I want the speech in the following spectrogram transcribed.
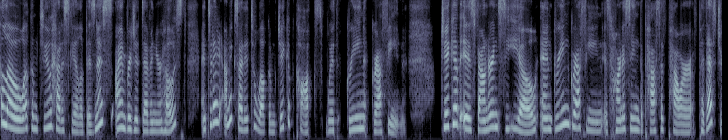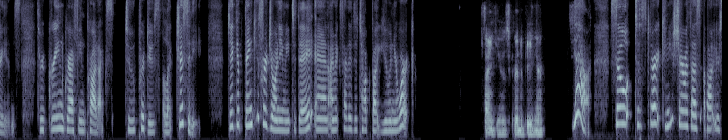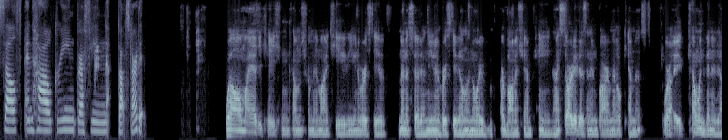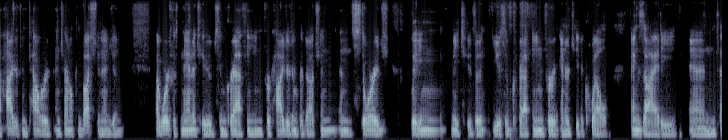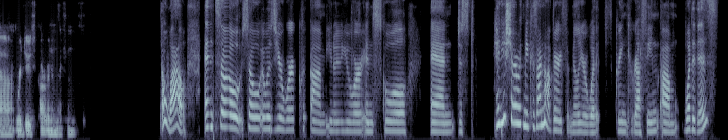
Hello, welcome to How to Scale a Business. I am Bridget Devon, your host, and today I'm excited to welcome Jacob Cox with Green Graphene. Jacob is founder and CEO, and Green Graphene is harnessing the passive power of pedestrians through green graphene products to produce electricity. Jacob, thank you for joining me today, and I'm excited to talk about you and your work. Thank you. It's good to be here. Yeah. So, to start, can you share with us about yourself and how Green Graphene got started? Well, my education comes from MIT, the University of Minnesota, and the University of Illinois Urbana Champaign. I started as an environmental chemist where I co invented a hydrogen powered internal combustion engine. I worked with nanotubes and graphene for hydrogen production and storage, leading me to the use of graphene for energy to quell anxiety and uh, reduce carbon emissions. Oh wow! And so, so it was your work. Um, you know, you were in school, and just can you share with me because I'm not very familiar with green graphene, um, what it is?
